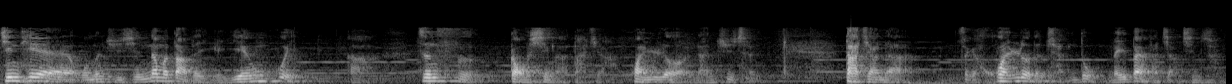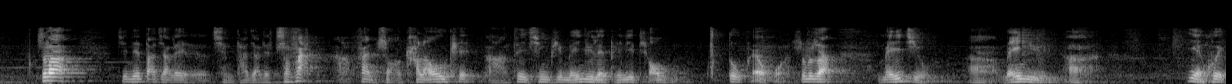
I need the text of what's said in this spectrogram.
今天我们举行那么大的一个烟会，啊，真是高兴啊！大家欢乐难聚成，大家呢，这个欢乐的程度没办法讲清楚，是吧？今天大家来请大家来吃饭，啊，饭少，卡拉 OK，啊，再请批美女来陪你跳舞，多快活，是不是？美酒。啊，美女啊，宴会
